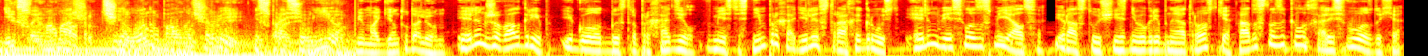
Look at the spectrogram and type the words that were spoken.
иди к своей мамаше, лона полно червей, и спроси у нее. Мимагент удален. Эллен жевал гриб, и голод быстро проходил. Вместе с ним проходили страх и грусть. Эллен весело засмеялся, и растущие из него грибные отростки радостно заколыхались в воздухе.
